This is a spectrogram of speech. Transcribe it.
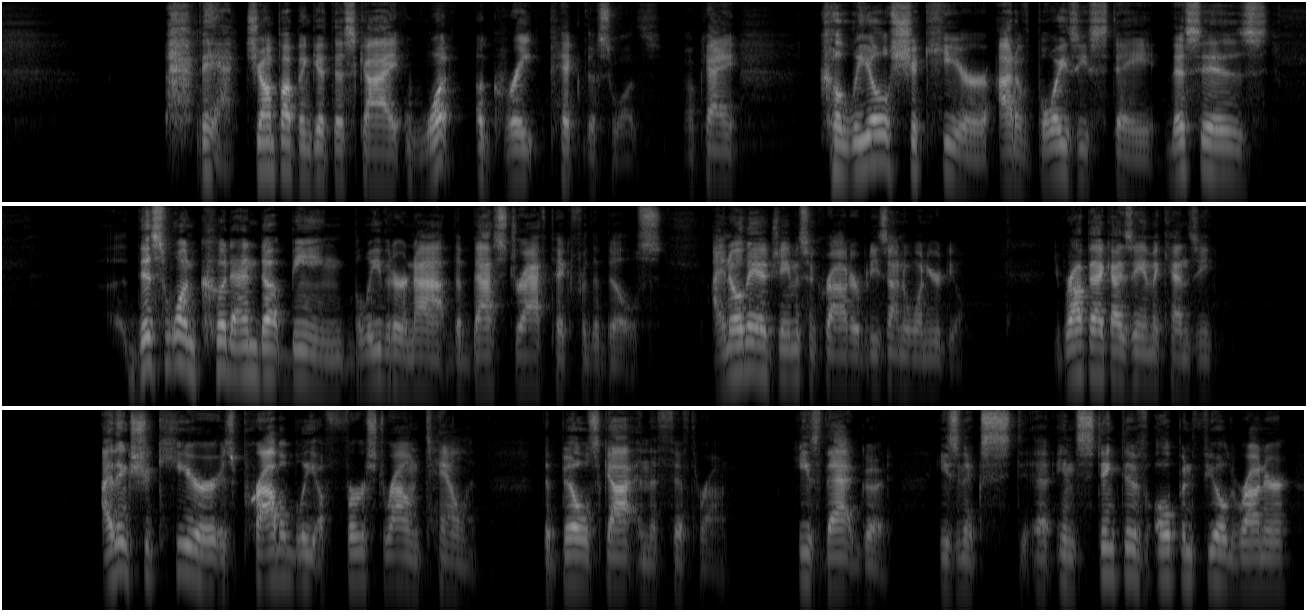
man, jump up and get this guy. What a great pick this was. Okay. Khalil Shakir out of Boise State. This is this one could end up being, believe it or not, the best draft pick for the Bills. I know they have Jamison Crowder, but he's on a one year deal. You brought back Isaiah McKenzie. I think Shakir is probably a first round talent the Bills got in the fifth round. He's that good. He's an ex- uh, instinctive open field runner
